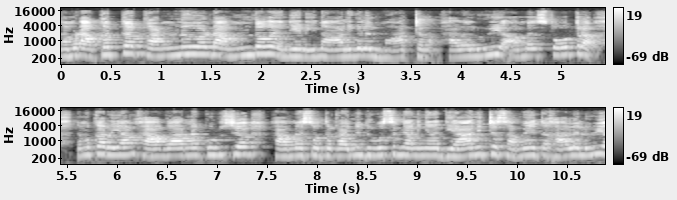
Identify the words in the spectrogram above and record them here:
നമ്മുടെ അകത്തെ കണ്ണുകളുടെ അന്ധത എന്ത് ചെയ്യണം? ഈ നാളുകളിൽ മാറ്റണം. ഹലലൂയ ആമ സ്തോത്ര. നമുക്കറിയാം ഹാഗാറിനെ കുറിച്ച് ഹാമ സ്തോത്ര. കഴിഞ്ഞ ദിവസം ഞാനിങ്ങനെ ധ്യാനിച്ച സമയത്ത് ഹലലൂയ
